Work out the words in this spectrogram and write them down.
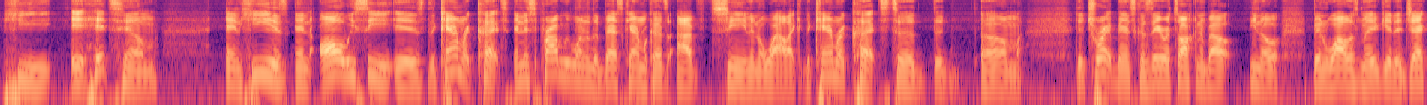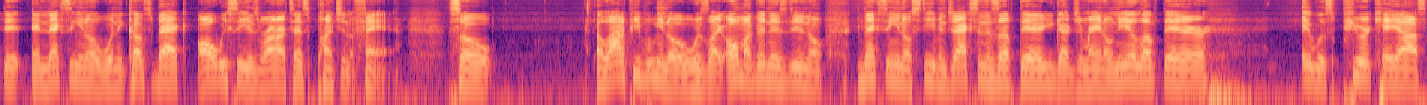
He it hits him, and he is, and all we see is the camera cuts, and it's probably one of the best camera cuts I've seen in a while. Like the camera cuts to the um Detroit bench because they were talking about, you know, Ben Wallace may get ejected. And next thing you know, when he comes back, all we see is Ron Artest punching the fan. So a lot of people, you know, was like, oh my goodness, you know, next thing you know, Stephen Jackson is up there. You got Jermaine O'Neal up there. It was pure chaos.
